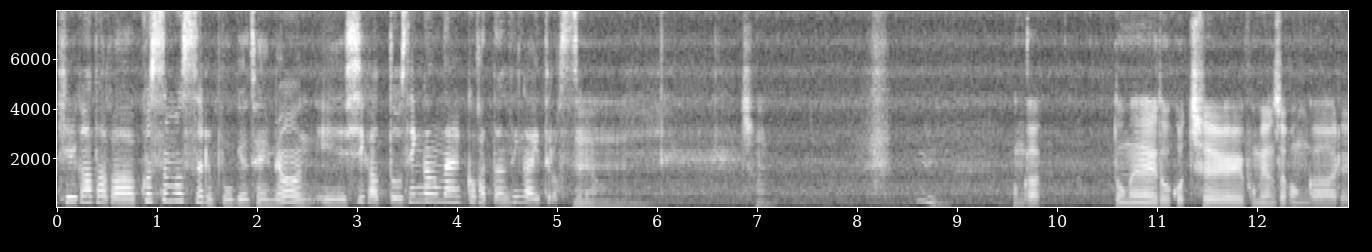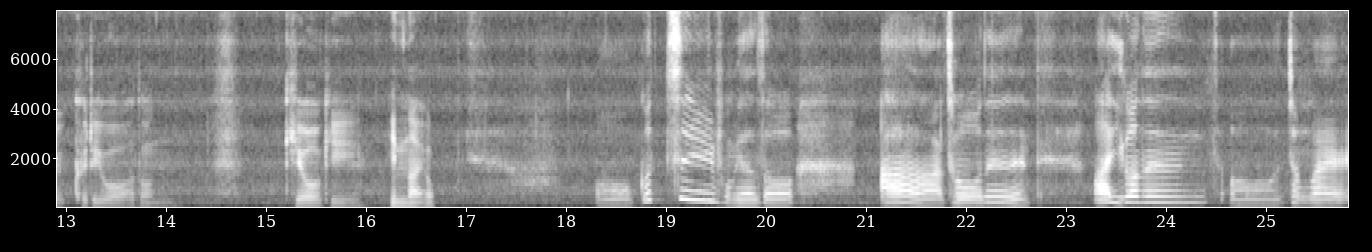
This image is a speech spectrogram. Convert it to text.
길 가다가 코스모스를 보게 되면 이 시가 또 생각날 것 같다는 생각이 들었어요. 음, 참 음. 뭔가 또매도 꽃을 보면서 뭔가를 그리워하던 기억이 있나요? 어, 꽃을 보면서 아, 저는 아, 이거는 어, 정말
